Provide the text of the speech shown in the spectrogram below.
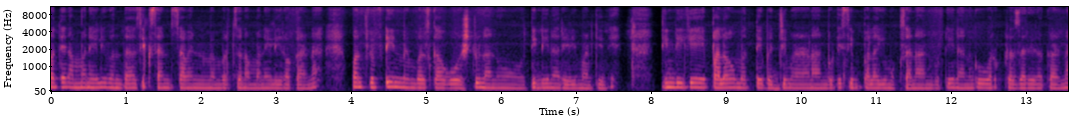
ಮತ್ತು ನಮ್ಮ ಮನೇಲಿ ಒಂದು ಸಿಕ್ಸ್ ಆ್ಯಂಡ್ ಸೆವೆನ್ ಮೆಂಬರ್ಸು ನಮ್ಮ ಮನೇಲಿ ಇರೋ ಕಾರಣ ಒಂದು ಫಿಫ್ಟೀನ್ ಮೆಂಬರ್ಸ್ಗಾಗುವಷ್ಟು ನಾನು ತಿಂಡಿನ ರೆಡಿ ಮಾಡ್ತಿದ್ದೆ. ತಿಂಡಿಗೆ ಪಲಾವ್ ಮತ್ತು ಬಜ್ಜಿ ಮಾಡೋಣ ಅಂದ್ಬಿಟ್ಟು ಸಿಂಪಲಾಗಿ ಮುಗ್ಸೋಣ ಅಂದ್ಬಿಟ್ಟು ನನಗೂ ವರ್ಕ್ ಪ್ರೆಸರ್ ಇರೋ ಕಾರಣ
